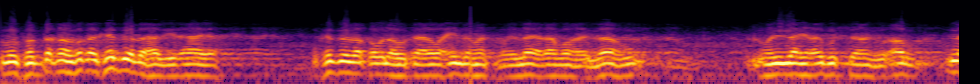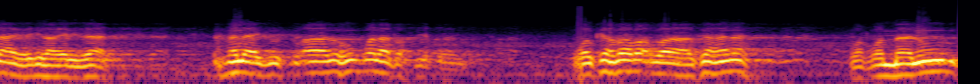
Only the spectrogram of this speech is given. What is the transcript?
ومن صدقه فقد كذب هذه الآية وكذب قوله تعالى وعندما تقول لا يعلمها إلا هو ولله غيب السماوات والأرض إلى غير ذلك فلا يجوز سؤالهم ولا تصديقهم. والكفر والكهنة والرمالون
